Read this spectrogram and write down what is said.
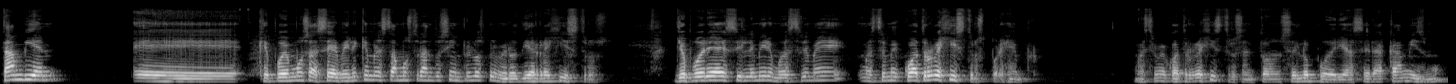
También, eh, ¿qué podemos hacer? Miren que me está mostrando siempre los primeros 10 registros. Yo podría decirle, mire, muéstreme, muéstreme cuatro registros, por ejemplo. Muéstreme cuatro registros. Entonces lo podría hacer acá mismo.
